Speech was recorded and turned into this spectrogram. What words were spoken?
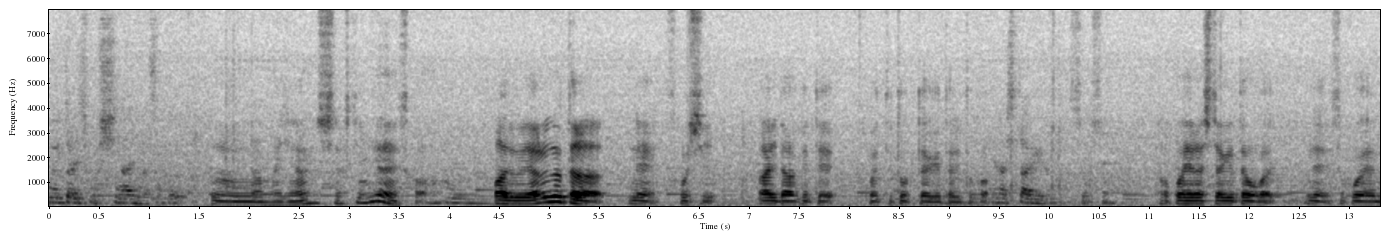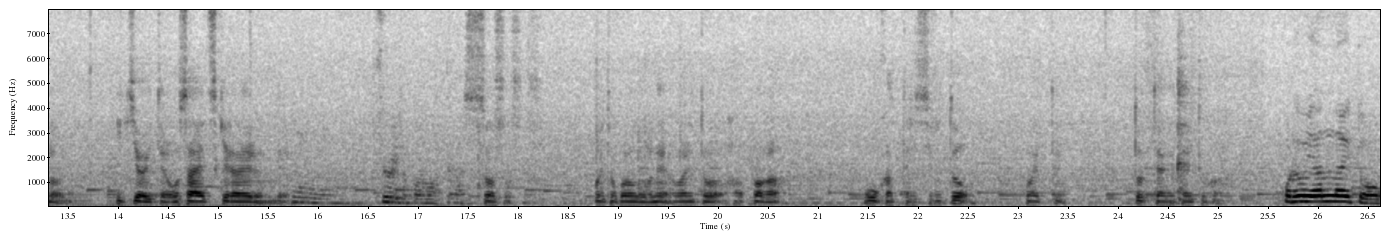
抜いたりもしないんだそこ、うんあんまりしなしなくていいんじゃないですか。うまあでもやるんだったらね少し間開けてこうやって取ってあげたりとか。ん、減らしてあげる。そうそう。葉っぱ減らしてあげた方がねそこへの勢いっていうのを押さえつけられるんで。うん。強いところもあってますそうそうそうそう。こういうところもね割と葉っぱが多かったりするとこうやって取ってあげたりとか。これをやんないと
